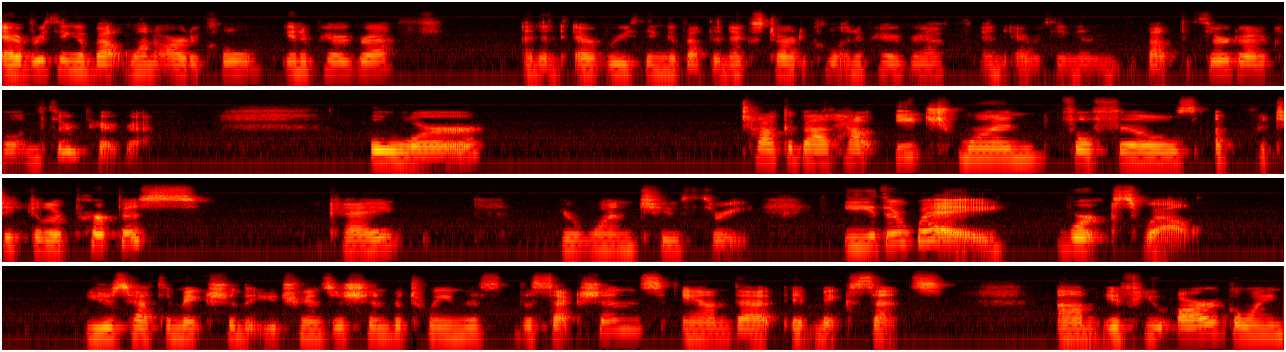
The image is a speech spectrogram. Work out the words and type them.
everything about one article in a paragraph and then everything about the next article in a paragraph and everything about the third article in the third paragraph or talk about how each one fulfills a particular purpose. Okay, your one, two, three. Either way works well. You just have to make sure that you transition between this, the sections and that it makes sense. Um, if you are going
